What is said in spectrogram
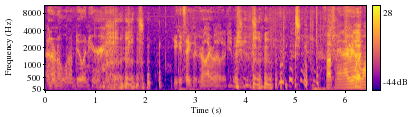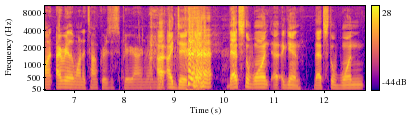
"I don't know what I'm doing here. you can take the girl. I really don't give a shit." Fuck man, I really want I really wanted Tom Cruise as Superior Iron Man. I, I did. And that's the one uh, again. That's the one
